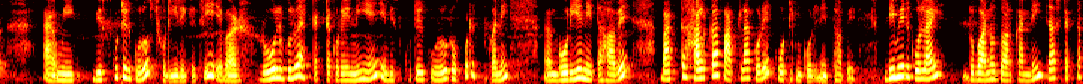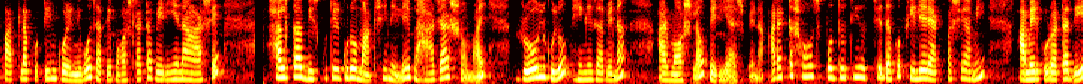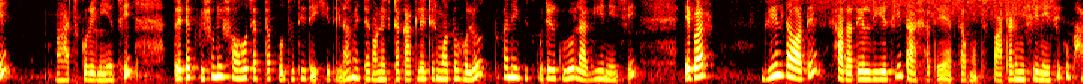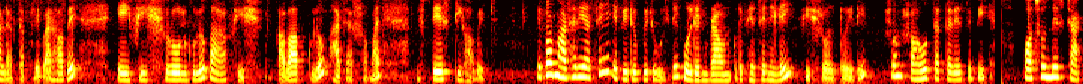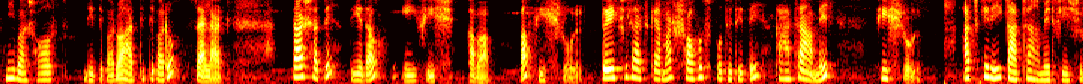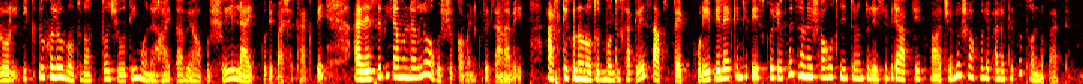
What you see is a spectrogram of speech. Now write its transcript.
আমি বিস্কুটের গুঁড়ো ছড়িয়ে রেখেছি। এবার রোলগুলো একটা একটা করে নিয়ে এই বিস্কুটের গুঁড়োর ওপর একটুখানি গড়িয়ে নিতে হবে বা একটু হালকা পাতলা করে কোটিং করে নিতে হবে। ডিমের গোলায় ডোবানোর দরকার নেই। জাস্ট একটা পাতলা কোটিং করে নেব যাতে মশলাটা বেরিয়ে না আসে। হালকা বিস্কুটের গুঁড়ো মাখিয়ে নিলে ভাজার সময় রোলগুলো ভেঙে যাবে না আর মশলাও বেরিয়ে আসবে না। আর একটা সহজ পদ্ধতি হচ্ছে, দেখো ফিলের এক পাশে আমি আমের গুঁড়াটা দিয়ে ভাজ করে নিয়েছি। তো এটা ভীষণই সহজ একটা পদ্ধতি দেখিয়ে দিলাম। এটা অনেকটা কাকলেটের মতো হলো। একটুখানি বিস্কুটের গুঁড়ো লাগিয়ে নিয়েছি। এবার গ্রিল তাওয়াতে সাদা তেল দিয়েছি, তার সাথে এক চামচ বাটার মিশিয়ে নিয়েছি, খুব ভালো একটা ফ্লেভার হবে। এই ফিশ রোলগুলো বা ফিশ কাবাবগুলো ভাজার সময় বেশ টেস্টি হবে। এরপর মাঝারি আছে এপিট ওপিট উল্টে গোল্ডেন ব্রাউন করে ভেজে নিলেই ফিশ রোল তৈরি। ভীষণ সহজ একটা রেসিপি পছন্দের চাটনি বা সস দিতে পারো, আর দিতে পারো স্যালাড তার সাথে দিয়ে দাও এই ফিশ কাবাব বা ফিশ রোল তো এই ছিল আজকে আমার সহজ পদ্ধতিতে কাঁচা আমের ফিশ রোল আজকের এই কাঁচা আমের ফিশ রোল একটু হলেও নতুনত্ব যদি মনে হয়, তবে অবশ্যই লাইক করে পাশে থাকবে। আর রেসিপি কেমন লাগল অবশ্যই কমেন্ট করে জানাবে। আজকে কোনো নতুন বন্ধু থাকলে সাবস্ক্রাইব করে বেল আইকনটি প্রেস করে রেখো। ধরনের সহজ নিত্য নতুন রেসিপির আপডেট পাওয়ার জন্য সকলে ভালো থেকো। ধন্যবাদ।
